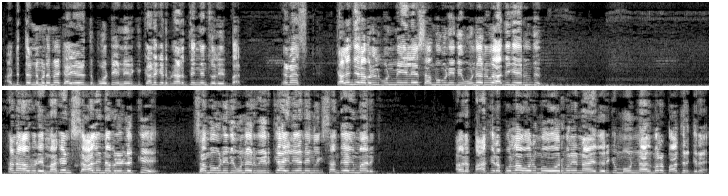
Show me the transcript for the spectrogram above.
அடுத்த நிமிடமே கையெழுத்து போட்டு இன்னைக்கு கணக்கெடுப்பு நடத்துங்கன்னு சொல்லியிருப்பார். ஏன்னா கலைஞர் அவர்கள் உண்மையிலே சமூக நீதி உணர்வு அதிகம் இருந்தது. ஆனா அவருடைய மகன் ஸ்டாலின் அவர்களுக்கு சமூக நீதி உணர்வு இருக்கா இல்லையான்னு எங்களுக்கு சந்தேகமா இருக்கு. அவரை பாக்குறப்பெல்லாம் ஒரு மு- ஒரு முறை நான் இது வரைக்கும் மூணு நாலு முறை பார்த்திருக்கிறேன்.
